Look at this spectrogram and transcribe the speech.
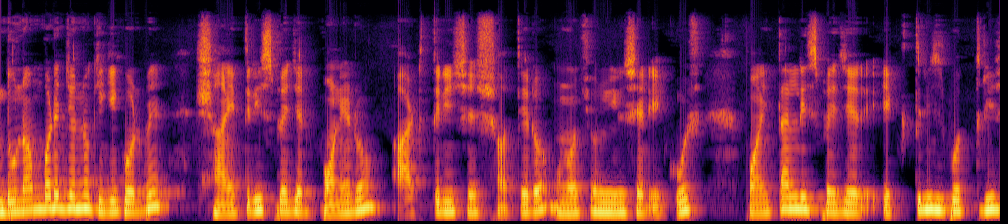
দু নম্বরের জন্য কি কি করবে? সাঁত্রিশ পেজের পনেরো, আটত্রিশের সতেরো, উনচল্লিশের একুশ, পঁয়তাল্লিশ পেজের একত্রিশ, বত্রিশ,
